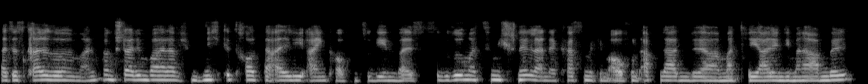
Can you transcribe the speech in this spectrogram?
als es gerade so im Anfangsstadium war, habe ich mich nicht getraut, bei Aldi einkaufen zu gehen, weil es sowieso immer ziemlich schnell an der Kasse mit dem Auf- und Abladen der Materialien, die man haben will.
